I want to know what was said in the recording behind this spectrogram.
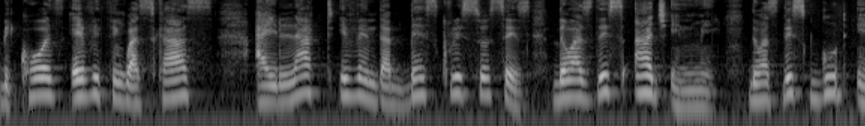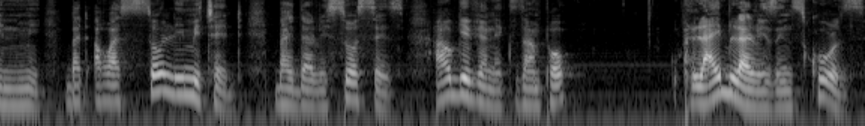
because everything was scarce, I lacked even the basic resources. There was this urge in me, there was this good in me, but I was so limited by the resources. I'll give you an example libraries in schools.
